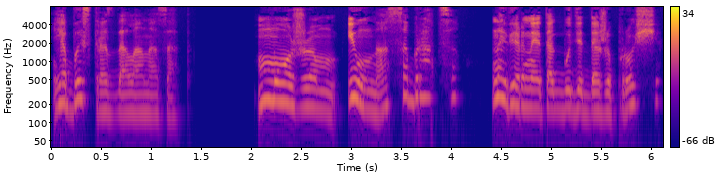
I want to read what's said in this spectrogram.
Я быстро сдала назад. «Можем и у нас собраться. Наверное, так будет даже проще».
